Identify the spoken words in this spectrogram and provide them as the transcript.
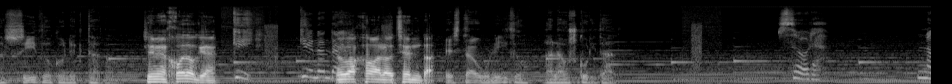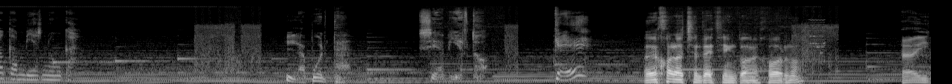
ha sido conectado. ¿Sí mejor o qué? ¿Qué? ¿Quién anda? Lo he bajado al 80. Está unido a la oscuridad. Sora, no cambies nunca. La puerta se ha abierto. ¿Qué? Lo dejo al 85 mejor, ¿no? Hay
